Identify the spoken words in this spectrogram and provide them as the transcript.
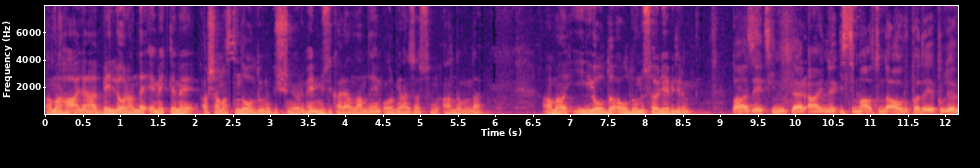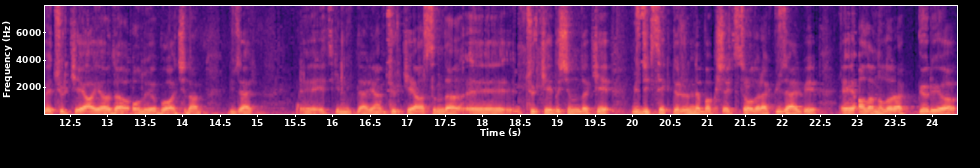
Ama hala belli oranda emekleme aşamasında olduğunu düşünüyorum. Hem müzikal anlamda hem organizasyon anlamında. Ama iyi yolda olduğunu söyleyebilirim. Bazı etkinlikler aynı isim altında Avrupa'da yapılıyor ve Türkiye ayağı da oluyor. Bu açıdan güzel e, etkinlikler. Yani Türkiye aslında e, Türkiye dışındaki müzik sektörünün de bakış açısı olarak güzel bir e, alan olarak görüyor.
